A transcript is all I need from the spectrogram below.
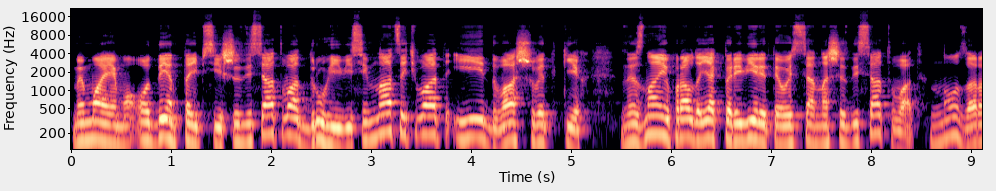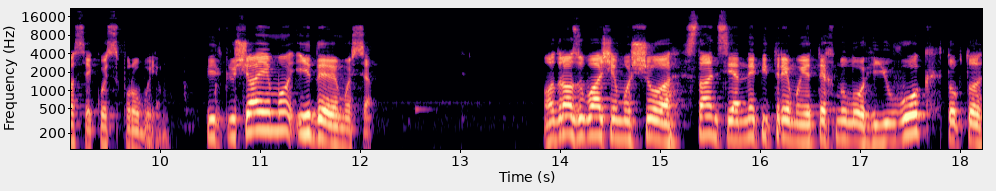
ми маємо один Type-C 60 Вт, другий 18 Вт і два швидких. Не знаю, правда, як перевірити ось це на 60 Вт, але зараз якось спробуємо. Підключаємо і дивимося. Одразу бачимо, що станція не підтримує технологію VOOC, тобто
